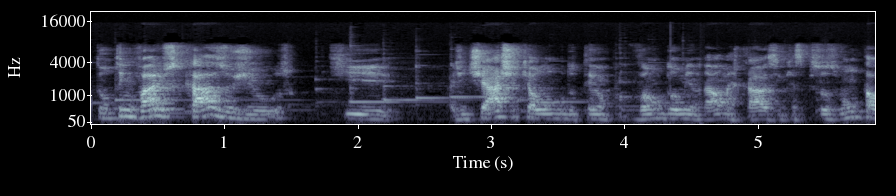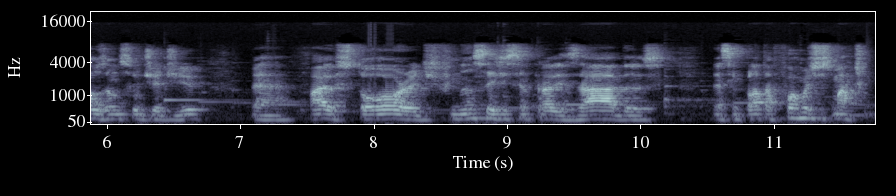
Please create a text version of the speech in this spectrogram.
Então, tem vários casos de uso que a gente acha que ao longo do tempo vão dominar o mercado, assim, que as pessoas vão estar usando no seu dia a dia, né, file storage, finanças descentralizadas, né, assim, plataformas de smart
